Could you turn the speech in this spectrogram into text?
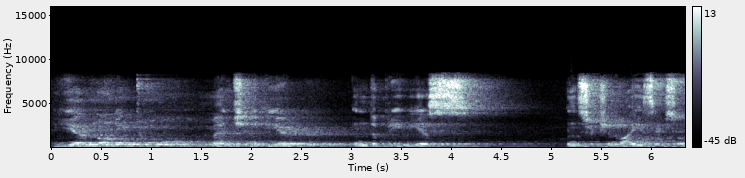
Here no need to mention here in the previous instruction why is it so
